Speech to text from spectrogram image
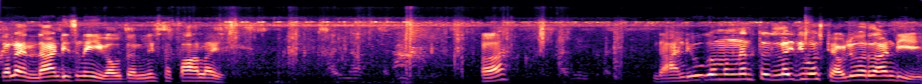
त्याला आहे ना दांडीच नाही गावताला नुसता पाला आहे. हा? दांडी उगा मग नंतर लय दिवस ठेवल्यावर दांडी.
